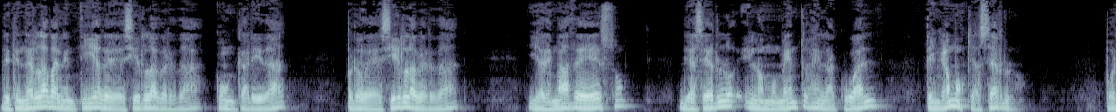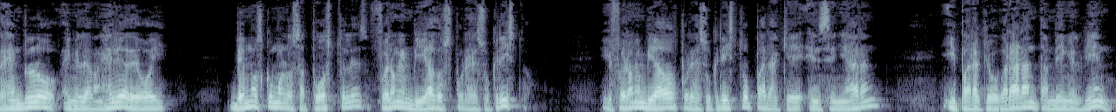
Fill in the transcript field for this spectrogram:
de tener la valentía de decir la verdad con caridad, pero de decir la verdad y además de eso, de hacerlo en los momentos en los cuales tengamos que hacerlo. Por ejemplo, en el Evangelio de hoy, vemos como los apóstoles fueron enviados por Jesucristo. Y fueron enviados por Jesucristo para que enseñaran y para que obraran también el bien,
